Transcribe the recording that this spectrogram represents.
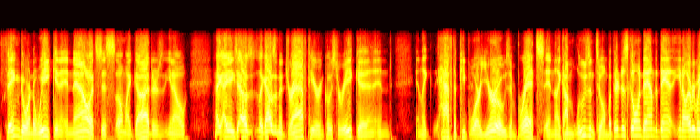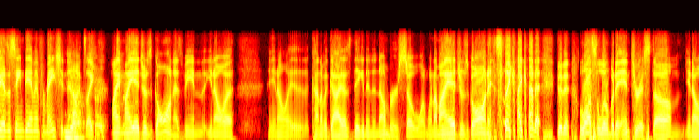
thing during the week, and and now it's just oh my God, there's you know. I, I, I was like I was in a draft here in Costa Rica and and like half the people are Euros and Brits, and like I'm losing to them, but they're just going down the damn. You know, everybody has the same damn information now. Yeah, it's like right, my right. my edge is gone as being you know a you know a, kind of a guy that's digging into numbers. So when when my edge was gone, it's like I kind of didn't lost a little bit of interest. Um, you know,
